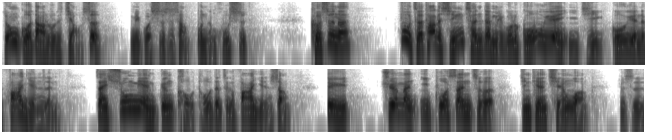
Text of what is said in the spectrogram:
中国大陆的角色，美国事实上不能忽视。可是呢，负责它的形成的美国的国务院以及国务院的发言人，在书面跟口头的这个发言上，对于薛曼一波三折，今天前往就是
